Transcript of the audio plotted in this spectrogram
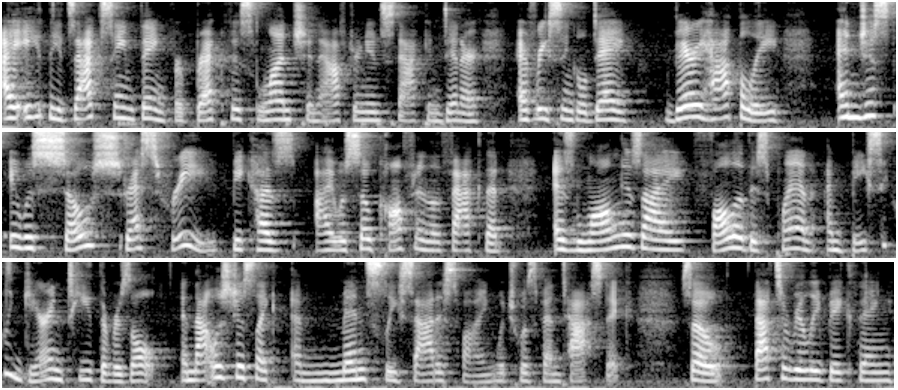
I ate the exact same thing for breakfast, lunch, and afternoon snack and dinner every single day, very happily. And just it was so stress free because I was so confident in the fact that as long as I follow this plan, I'm basically guaranteed the result. And that was just like immensely satisfying, which was fantastic. So that's a really big thing.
